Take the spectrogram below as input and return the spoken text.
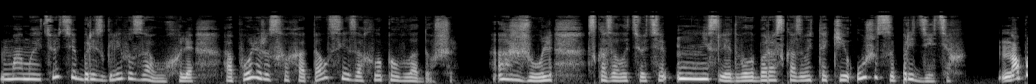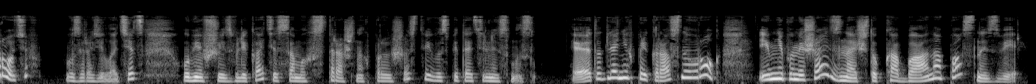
Мама и тетя брезгливо заухали, а Поль расхохотался и захлопал в ладоши. «А «Жуль», — сказала тетя, — «не следовало бы рассказывать такие ужасы при детях». «Напротив», — возразил отец, умевший извлекать из самых страшных происшествий воспитательный смысл. «Это для них прекрасный урок. Им не помешает знать, что кабан — опасный зверь.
